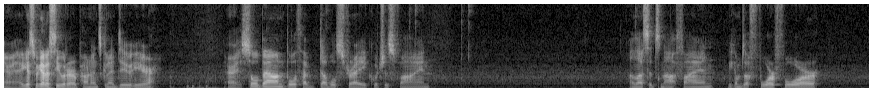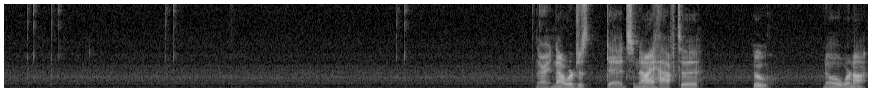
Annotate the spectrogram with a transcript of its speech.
Alright, I guess we gotta see what our opponent's gonna do here. Alright, Soulbound both have double strike, which is fine. Unless it's not fine. Becomes a 4-4 Alright, now we're just dead. So now I have to... Ooh. No, we're not.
